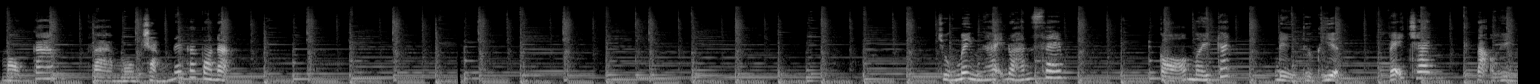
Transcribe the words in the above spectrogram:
màu cam và màu trắng đấy các con ạ. Chúng mình hãy đoán xem có mấy cách để thực hiện vẽ tranh, tạo hình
